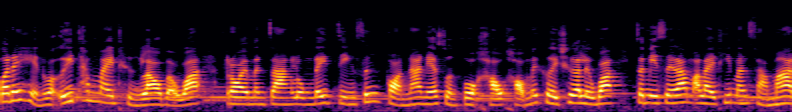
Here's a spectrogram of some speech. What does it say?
ก็ได้เห็นว่าเอ้ยทำไมถึงเราแบบว่ารอยมันจางลงได้จริง ซึ่งก่อนหน้านี้ส่วนตัวเขาเขาไม่เคยเชื่อเลยว่า จะมีเซรั่มอะไรที่มันสามารถ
